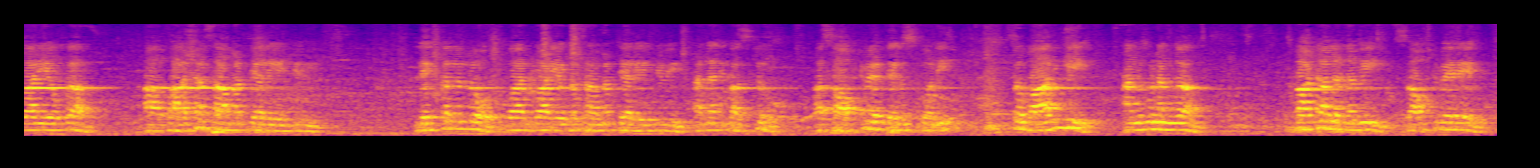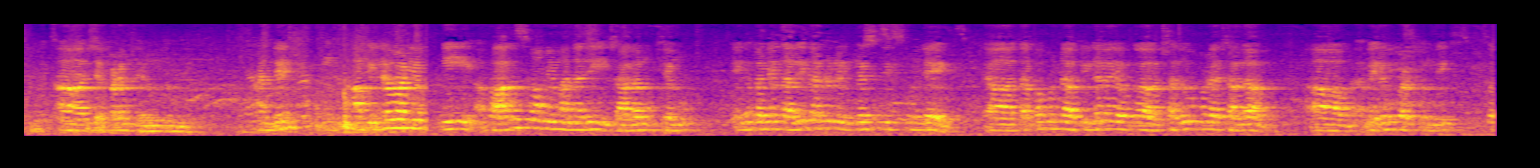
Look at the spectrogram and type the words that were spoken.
వారి యొక్క ఆ భాషా సామర్థ్యాలు ఏంటివి లెక్కలలో వారి వారి యొక్క సామర్థ్యాలు ఏంటివి అన్నది ఫస్ట్ ఆ సాఫ్ట్వేర్ తెలుసుకొని సో వారికి అనుగుణంగా పాఠాలు అన్నవి సాఫ్ట్వేరే చెప్పడం జరుగుతుంది. అంటే ఆ పిల్లవాడి యొక్క ఈ భాగస్వామ్యం అన్నది చాలా ముఖ్యము. ఎందుకంటే తల్లిదండ్రులు ఇంట్రెస్ట్ తీసుకుంటే తప్పకుండా పిల్లల యొక్క చదువు కూడా చాలా మెరుగుపడుతుంది. సో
